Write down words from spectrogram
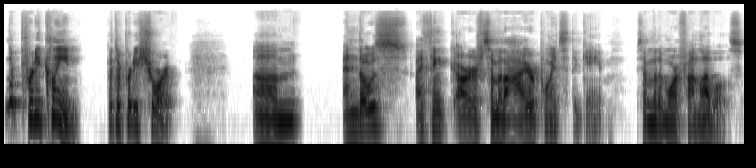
They're pretty clean, but they're pretty short. Um, and those I think are some of the higher points of the game. Some of the more fun levels.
